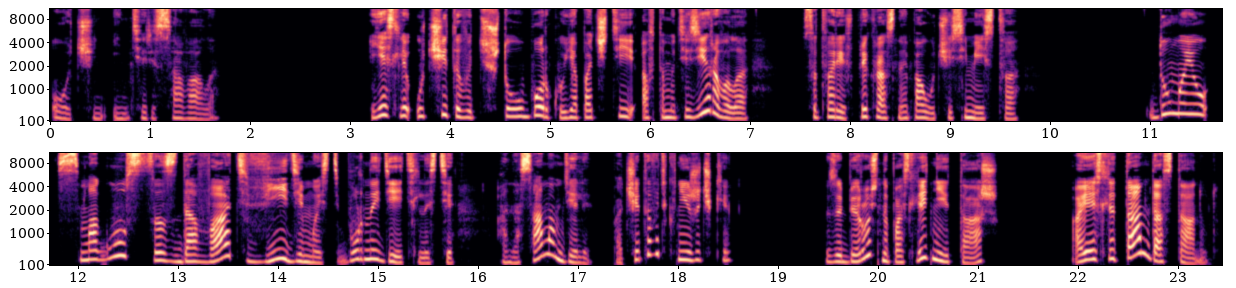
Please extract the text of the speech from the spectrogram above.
очень интересовала. Если учитывать, что уборку я почти автоматизировала, сотворив прекрасное паучье семейство, думаю, смогу создавать видимость бурной деятельности, а на самом деле почитывать книжечки. Заберусь на последний этаж, а если там достанут,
